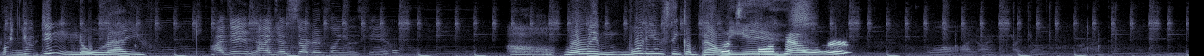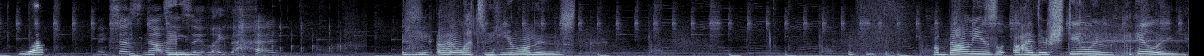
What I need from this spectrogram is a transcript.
But you didn't know that. You. I didn't. I just started playing this game. well, then, what do you think a What's bounty paw is? power? Well, I, I, I don't. I Yeah. Makes sense now that you say it like that. uh, let's be honest. A bounty is either stealing or killing.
